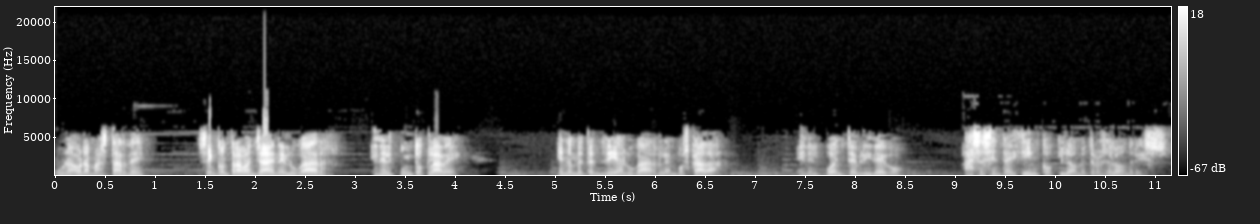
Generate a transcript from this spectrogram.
Una hora más tarde, se encontraban ya en el lugar, en el punto clave, en donde tendría lugar la emboscada, en el puente Bridego, a 65 kilómetros de Londres.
